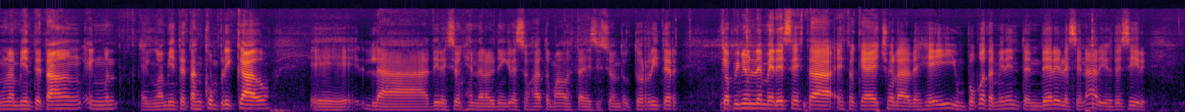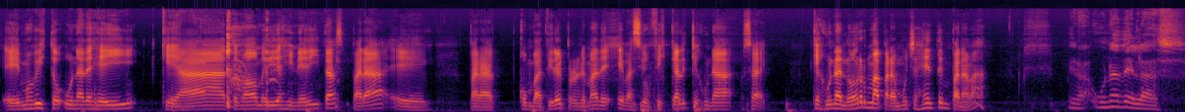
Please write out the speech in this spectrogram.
un ambiente tan en un, ambiente tan complicado eh, la Dirección General de Ingresos ha tomado esta decisión. Doctor Ritter, ¿qué opinión le merece esta, esto que ha hecho la DGI y un poco también entender el escenario? Es decir, hemos visto una DGI que ha tomado medidas inéditas para, para combatir el problema de evasión fiscal, que es una, que es una norma para mucha gente en Panamá. Mira, una de las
